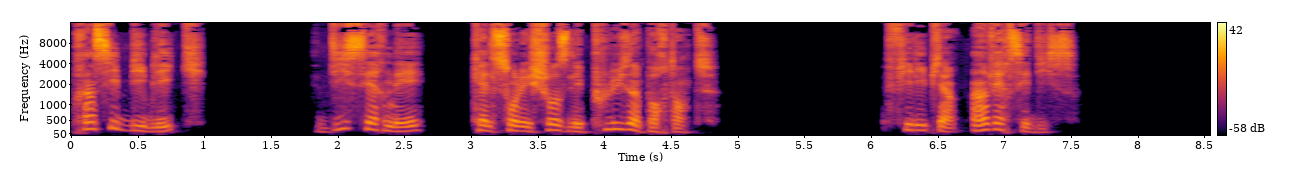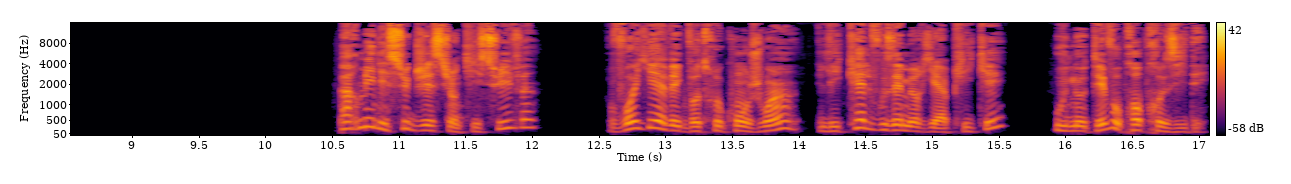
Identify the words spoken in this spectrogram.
Principe biblique discerner quelles sont les choses les plus importantes Philippiens 1 verset 10 Parmi les suggestions qui suivent, voyez avec votre conjoint lesquelles vous aimeriez appliquer ou noter vos propres idées.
